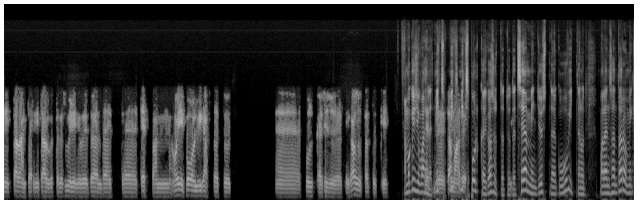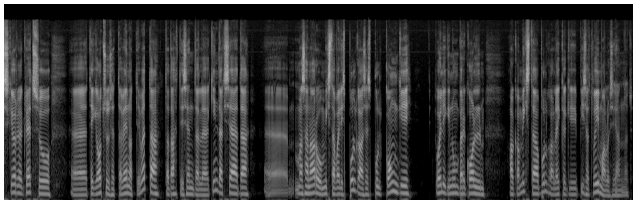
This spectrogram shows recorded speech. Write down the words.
nüüd tagantjärgi targutades muidugi võib öelda, et Teppan oli poolvigastatud, pulka sisuliselt ei kasutatudki. aga ma küsin vahele, et miks, miks, miks pulka ei kasutatud, et see on mind just nagu huvitanud, ma olen saanud aru, miks Georgi Kretsu tegi otsuse, et ta Venot ei võta, ta tahtis endale kindlaks jääda Äh, ma saan aru, miks ta valis pulga, sest pulk ongi, oligi number kolm, aga miks ta pulgale ikkagi piisavalt võimalusi ei andnud?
